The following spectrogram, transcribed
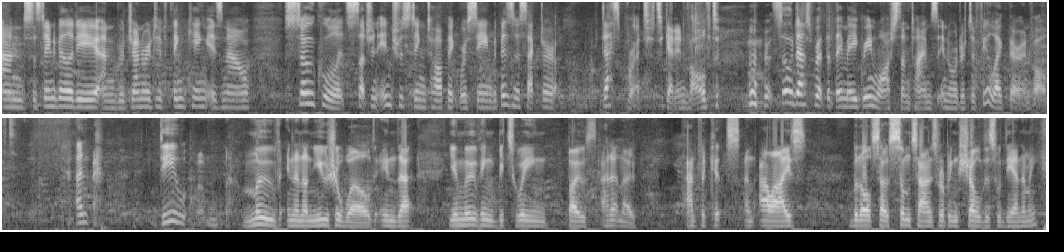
and sustainability and regenerative thinking is now so cool. It's such an interesting topic. We're seeing the business sector desperate to get involved. Mm. so desperate that they may greenwash sometimes in order to feel like they're involved. And do you move in an unusual world in that you're moving between both, I don't know, advocates and allies, but also sometimes rubbing shoulders with the enemy?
